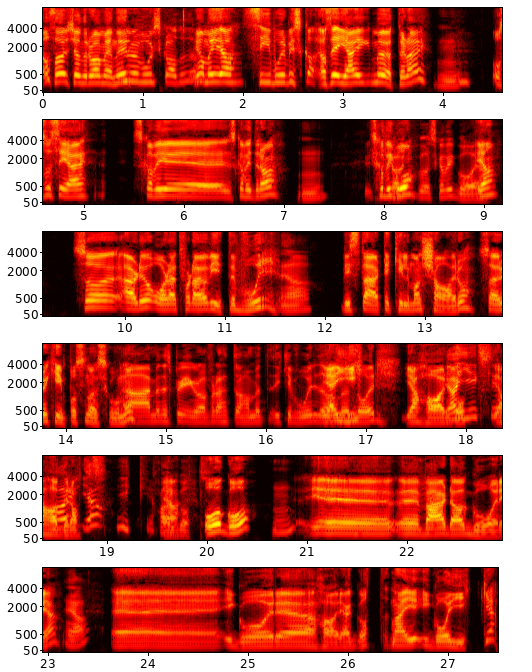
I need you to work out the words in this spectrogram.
Altså, Skjønner du hva jeg mener? Men hvor skal du, da? Ja, men ja, Si hvor vi skal. Altså, jeg møter deg, Mm. og så sier jeg Skal vi, skal vi dra? Mm. Skal vi gå? Skal vi gå, Ja. Så er det jo ålreit for deg å vite hvor. ja. Hvis det er til Kilimanjaro, så er du keen på snøskoene. Nei, men det spiller ingen rolle, for det har med ikke hvor, det har Jeg med når. jeg har jeg gått, gikk, jeg har dratt. Ja, gikk, har Ja. gått. Og gå. Mm. Eh, eh, hver dag går jeg. Ja. Eh, I går eh, har jeg gått. Nei, i går gikk jeg.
